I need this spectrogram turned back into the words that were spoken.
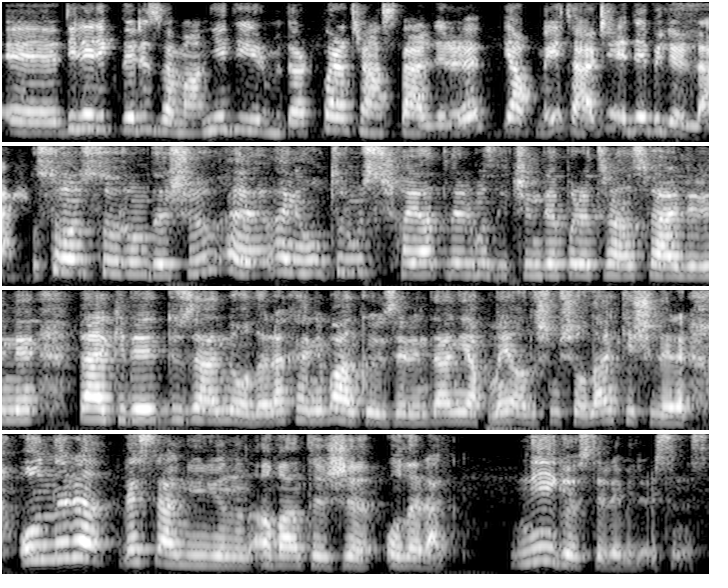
e, diledikleri zaman 7-24 para transferleri yapmayı tercih edebilirler. Son sorum da şu, e, hani oturmuş hayatlarımız içinde para transferlerini belki de düzenli olarak hani banka üzerinden yapmaya alışmış olan kişilere, onlara Western Union'un avantajı olarak neyi gösterebilirsiniz?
